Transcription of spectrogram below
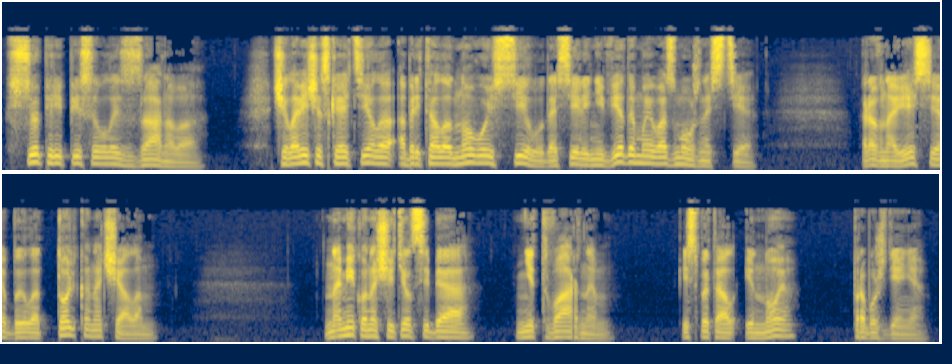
все переписывалось заново. Человеческое тело обретало новую силу, доселе неведомые возможности. Равновесие было только началом. На миг он ощутил себя нетварным, испытал иное пробуждение.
